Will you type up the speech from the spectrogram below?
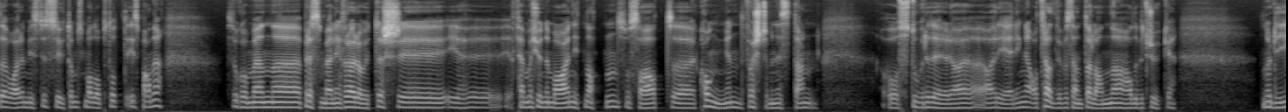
det var en mystisk sykdom som hadde oppstått i Spania. Så kom en eh, pressemelding fra Reuters i, i eh, 25. mai 1918 som sa at kongen, førsteministeren og store deler av, regjeringa og 30% av landet hadde blitt. Når de,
